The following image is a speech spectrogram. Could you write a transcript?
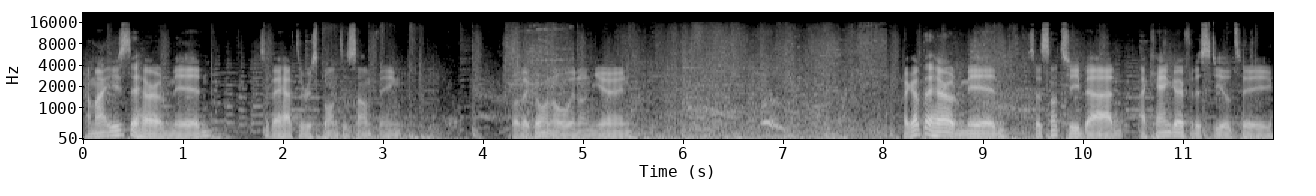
I might use the Herald mid, so they have to respond to something. Well, they're going all in on Yone. I got the Herald mid, so it's not too bad. I can go for the steal too.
